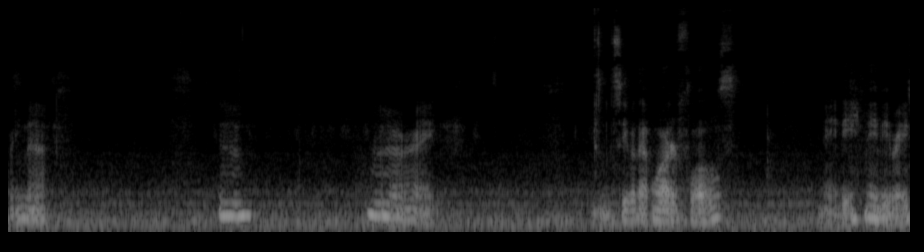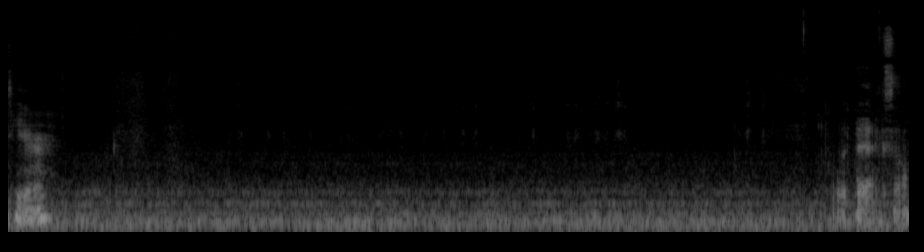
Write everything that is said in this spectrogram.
Bring that Mm. All right. Let's see where that water flows. Maybe, maybe right here. Pull it back, so.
